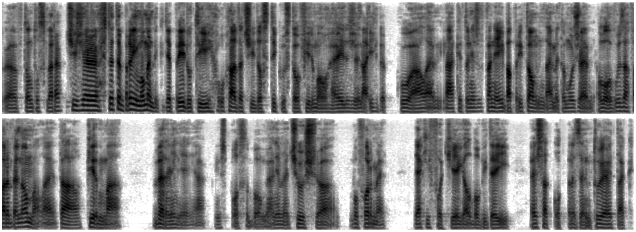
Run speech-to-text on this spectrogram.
e, v tomto smere. Čiže to je ten prvý moment, kde prídu tí uchádzači do styku s tou firmou, hej, že na ich webku, ale keď to nezostane iba pri tom, dajme tomu, že logu zafarbenom, ale tá firma verejne nejakým spôsobom, ja neviem, či už e, vo forme nejakých fotiek alebo videí e, sa odprezentuje, tak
